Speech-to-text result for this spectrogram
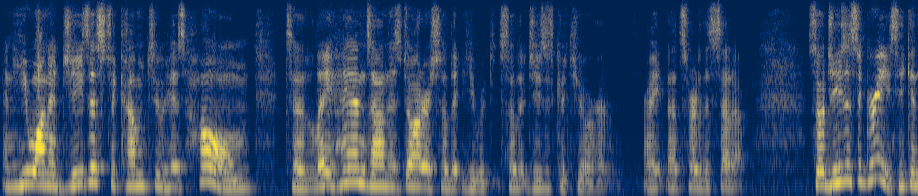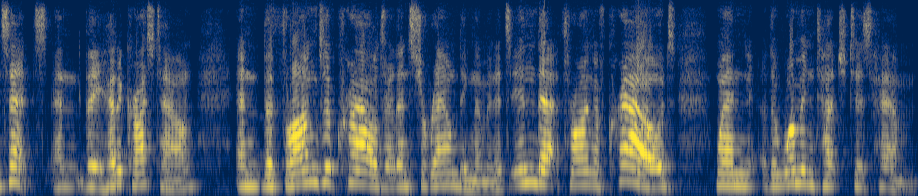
and he wanted Jesus to come to his home to lay hands on his daughter so that he would, so that Jesus could cure her. Right? That's sort of the setup. So Jesus agrees, he consents, and they head across town, and the throngs of crowds are then surrounding them. And it's in that throng of crowds when the woman touched his hem.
